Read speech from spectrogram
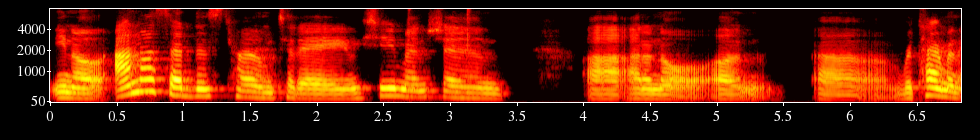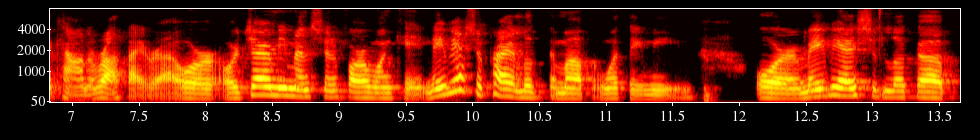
You know, Anna said this term today. She mentioned, uh, I don't know, um, uh, retirement account, a Roth IRA, or, or Jeremy mentioned 401k. Maybe I should probably look them up and what they mean. Or maybe I should look up,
